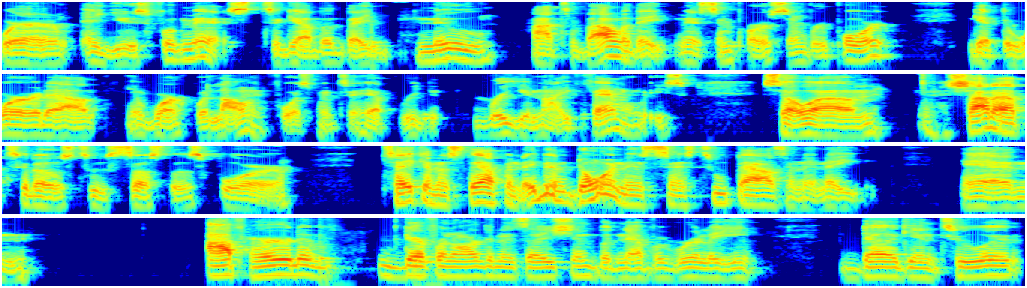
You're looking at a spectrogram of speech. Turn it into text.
were a useful mix. Together, they knew how to validate missing person report, get the word out, and work with law enforcement to help re- reunite families. So, um, shout out to those two sisters for taking a step, and they've been doing this since 2008. And I've heard of different organizations, but never really dug into it,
